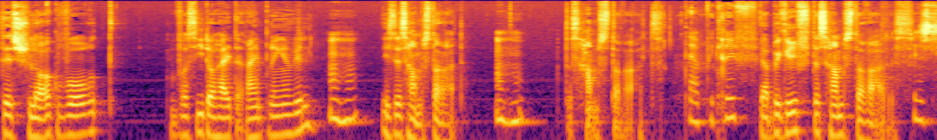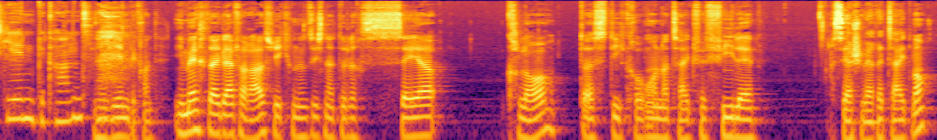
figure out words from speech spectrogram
das Schlagwort, was ich da heute reinbringen will, ist das Hamsterrad. Das Hamsterrad. Der Begriff Der Begriff des Hamsterrades. ist jedem bekannt. Ja, jedem bekannt. Ich möchte da gleich vorausschicken, und es ist natürlich sehr klar, dass die Corona-Zeit für viele sehr schwere Zeit war.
